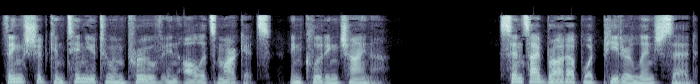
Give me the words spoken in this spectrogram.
things should continue to improve in all its markets, including China. Since I brought up what Peter Lynch said,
